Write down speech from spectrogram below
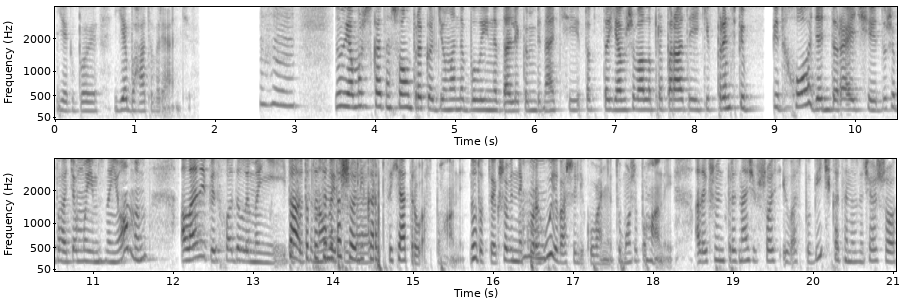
якби є багато варіантів. Угу. Ну, я можу сказати, на своєму прикладі у мене були і невдалі комбінації. Тобто я вживала препарати, які, в принципі, підходять, до речі, дуже багатьом моїм знайомим, але не підходили мені. І, так, тобто, тобто це, це не те, що лікар-психіатр у вас поганий. Ну, тобто, якщо він не коригує угу. ваше лікування, то може поганий. Але якщо він призначив щось і у вас побічка, це не означає, що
